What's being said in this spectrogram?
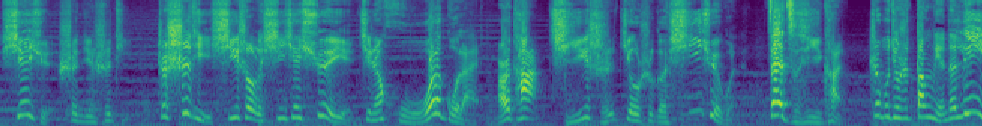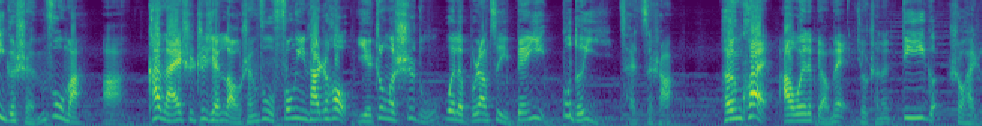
鲜血渗进尸体。这尸体吸收了新鲜血液，竟然活了过来。而他其实就是个吸血鬼。再仔细一看，这不就是当年的另一个神父吗？啊，看来是之前老神父封印他之后也中了尸毒，为了不让自己变异，不得已才自杀。很快，阿威的表妹就成了第一个受害者。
